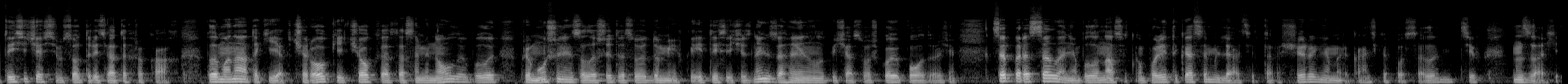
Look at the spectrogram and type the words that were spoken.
у 1730-х роках. Племена, такі як Черокі, Чокта та Саміноли, були примушені залишити свої домівки, і тисячі з них загинули під час важкої подорожі. Це переселення було наслідком політики асиміляції та розширення американських поселенців на захід.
